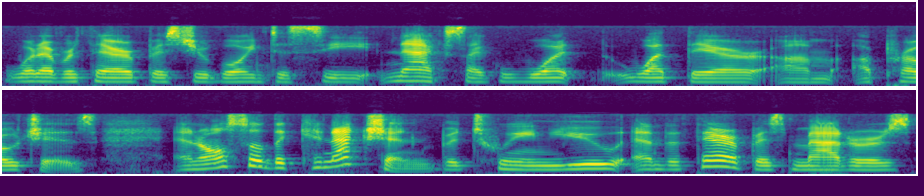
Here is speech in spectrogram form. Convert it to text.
whatever therapist you're going to see next, like what what their um, approach is, and also the connection between you and the therapist matters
